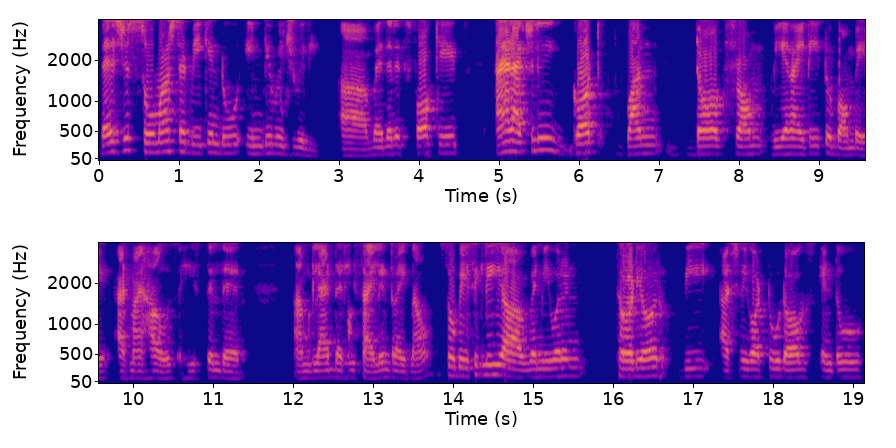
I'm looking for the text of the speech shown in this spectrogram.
there's just so much that we can do individually uh, whether it's for kids. I had actually got one dog from vnit to bombay at my house. He's still there. I'm glad that he's silent right now. So basically uh, when we were in third year we actually got two dogs into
